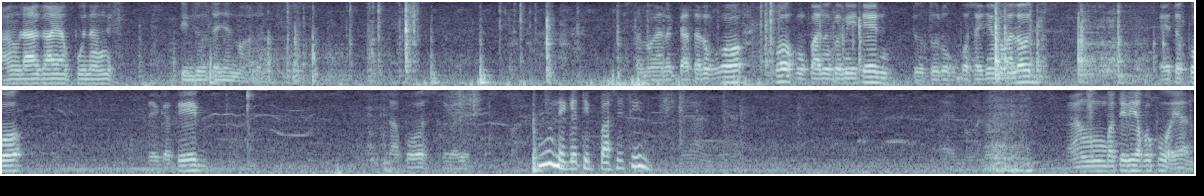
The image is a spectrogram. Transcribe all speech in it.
ang lagayan po ng pindutan yan mga lods. Sa mga nagtatanong ko po kung paano gamitin, tuturo ko po sa inyo mga lods. Ito po, negative. Tapos, ayan, Hmm, negative positive. ayan, ayan. Ayan mga. Ang baterya ko po, ayan.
